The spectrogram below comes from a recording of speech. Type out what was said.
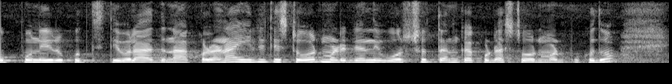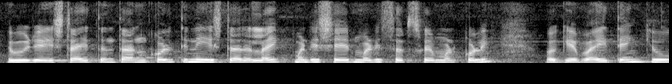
ಉಪ್ಪು ನೀರು ಕುದಿಸ್ತೀವಲ್ಲ, ಅದನ್ನು ಹಾಕ್ಕೊಳ್ಳೋಣ ಈ ರೀತಿ ಸ್ಟೋರ್ ಮಾಡಿದ್ರೆ ನೀವು ವರ್ಷದ ತನಕ ಕೂಡ ಸ್ಟೋರ್ ಮಾಡಬಹುದು. ಈ ವಿಡಿಯೋ ಇಷ್ಟ ಆಯ್ತು ಅಂತ ಅಂದ್ಕೊಳ್ತೀನಿ ಇಷ್ಟ ಲೈಕ್ ಮಾಡಿ ಶೇರ್ ಮಾಡಿ ಸಬ್ಸ್ಕ್ರೈಬ್ ಮಾಡ್ಕೊಳ್ಳಿ. ಓಕೆ ಬಾಯ್ ಥ್ಯಾಂಕ್ ಯು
